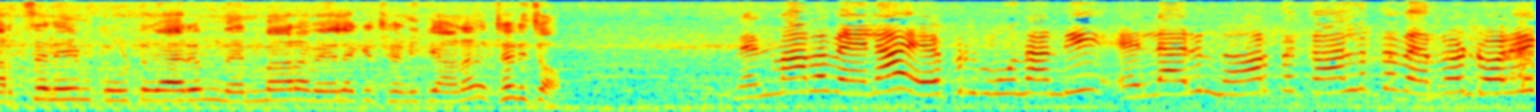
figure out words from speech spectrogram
അർച്ചനയും കൂട്ടുകാരും നെന്മാറ വേലയ്ക്ക് ക്ഷണിക്കാണ്. ക്ഷണിച്ചോ? നെന്മാറ വേല ഏപ്രിൽ മൂന്നാം തീയതി. എല്ലാരും നേരത്തെ കാലത്ത് വരണോട്ടോളി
